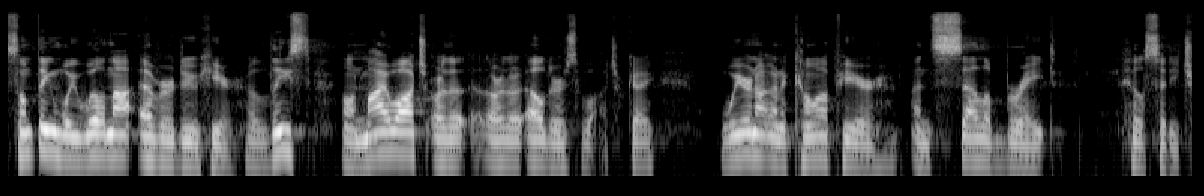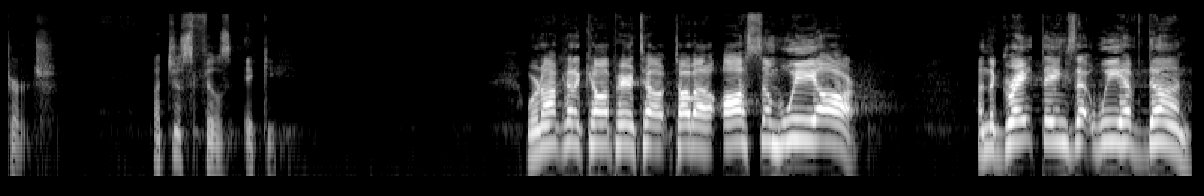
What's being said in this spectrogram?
Something we will not ever do here, at least on my watch or the, or the elders' watch, okay? We are not going to come up here and celebrate Hill City Church. That just feels icky. We're not going to come up here and talk, talk about how awesome we are and the great things that we have done.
